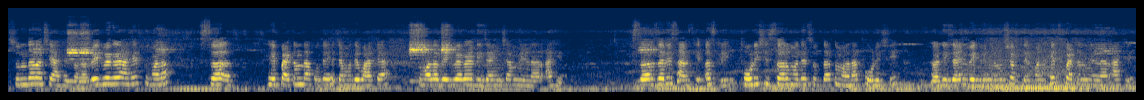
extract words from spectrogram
सुंदर असे आहेत बघा. वेगवेगळे आहेत. तुम्हाला स हे पॅटर्न दाखवते. ह्याच्यामध्ये वाट्या तुम्हाला वेगवेगळ्या डिझाईनच्या मिळणार आहेत. सर जरी सारखी असली थोडीशी सरमध्ये सुद्धा तुम्हाला थोडीशी डिझाईन वेगळी मिळू शकते. पण हेच पॅटर्न मिळणार आहे.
